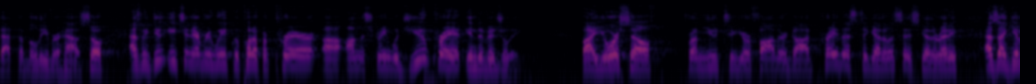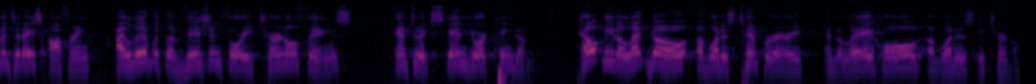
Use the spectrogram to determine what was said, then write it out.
that the believer has. So, as we do each and every week, we put up a prayer uh, on the screen. Would you pray it individually by yourself from you to your Father God? Pray this together. Let's say this together. Ready? As I give in today's offering, I live with a vision for eternal things and to extend your kingdom. Help me to let go of what is temporary and to lay hold of what is eternal.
